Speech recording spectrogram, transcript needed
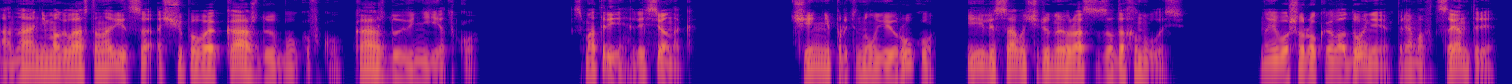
Она не могла остановиться, ощупывая каждую буковку, каждую виньетку. «Смотри, лисенок!» Ченни протянул ей руку, и лиса в очередной раз задохнулась. На его широкой ладони, прямо в центре,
